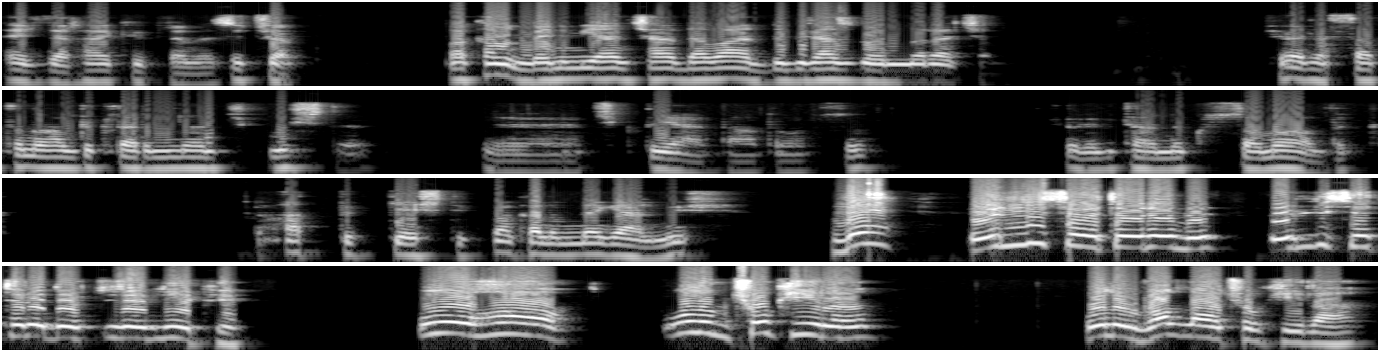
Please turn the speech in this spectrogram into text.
Ejderha kükremesi çöp. Bakalım benim yançarda vardı. Biraz da onları açalım. Şöyle satın aldıklarımdan çıkmıştı. Ee, çıktı yer daha doğrusu. Şöyle bir tane de kutsama aldık. Attık geçtik. Bakalım ne gelmiş. Ne? 50 STR mi? 50 STR 450 ipi. Oha! Oğlum çok iyi lan. Oğlum vallahi çok iyi la.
